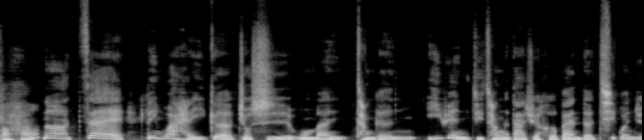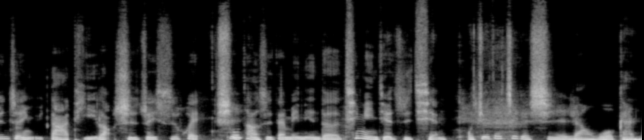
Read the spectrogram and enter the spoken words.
啊哈、uh-huh. 那在另外还一个就是我们长庚医院以及长庚大学合办的器官捐赠与大体老师追思会，通常是在每年的清明节之前。我觉得这个是让我感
